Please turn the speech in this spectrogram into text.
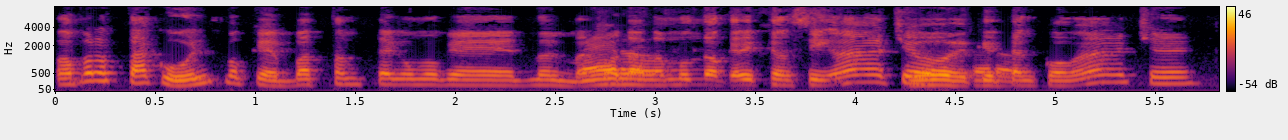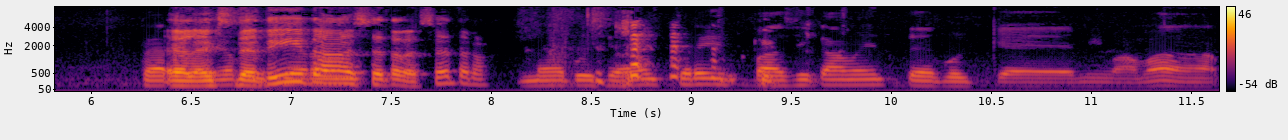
No, pero está cool porque es bastante como que normal. Pero- todo el mundo Cristian sin H Sí, o pero- Cristian con H, Pero el ex de Tita, etcétera, etcétera. Me pusieron Chris básicamente porque mi mamá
